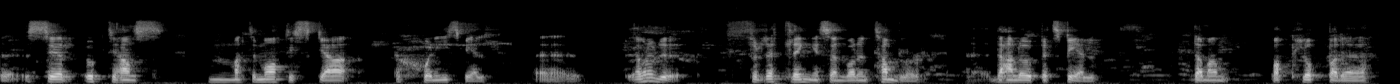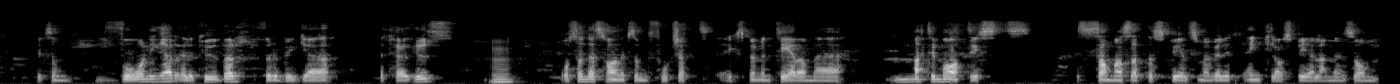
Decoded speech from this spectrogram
eh, ser upp till hans matematiska genispel. Eh, jag vet inte för rätt länge sedan var det en Tumblr eh, där han la upp ett spel där man bara ploppade liksom våningar eller kuber för att bygga ett höghus. Mm. Och sen dess har han liksom fortsatt experimentera med matematiskt sammansatta spel som är väldigt enkla att spela men som,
